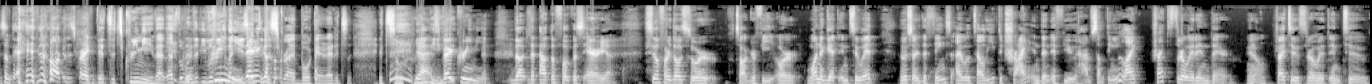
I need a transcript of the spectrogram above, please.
something, I don't know how to describe it. It's, it's creamy. That, that's the word that people Creamy, keep using to go. describe bokeh, right? It's, it's so creamy. Yeah, it's very creamy. The, that out of focus area. So for those who are photography or want to get into it, those are the things I will tell you to try. And then if you have something you like, try to throw it in there. You know, try to throw it into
